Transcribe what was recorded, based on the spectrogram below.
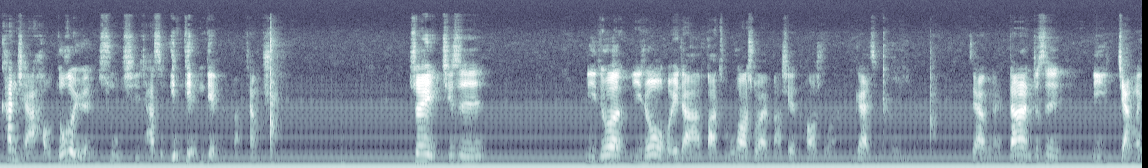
看起来好多个元素，其实它是一点点的摆上去。所以其实你如果你如果回答把图画出来，把线画出来，应该还是可以的。这样的，当然就是你讲了，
